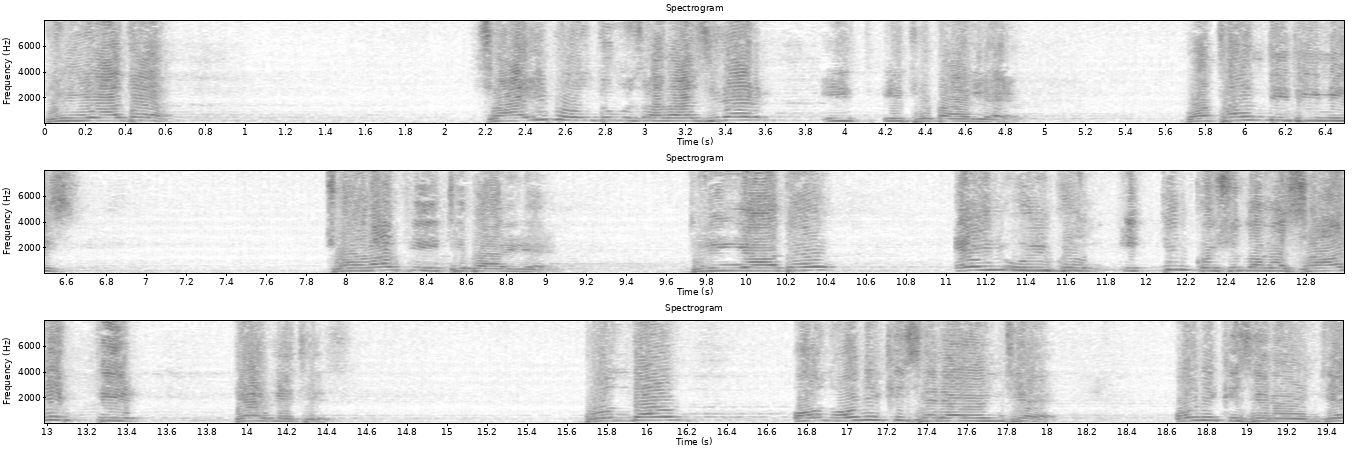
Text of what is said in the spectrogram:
dünyada sahip olduğumuz araziler it- itibariyle vatan dediğimiz coğrafya itibariyle dünyada en uygun iklim koşullarına sahip bir devletiz. Bundan 10-12 sene önce 12 sene önce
